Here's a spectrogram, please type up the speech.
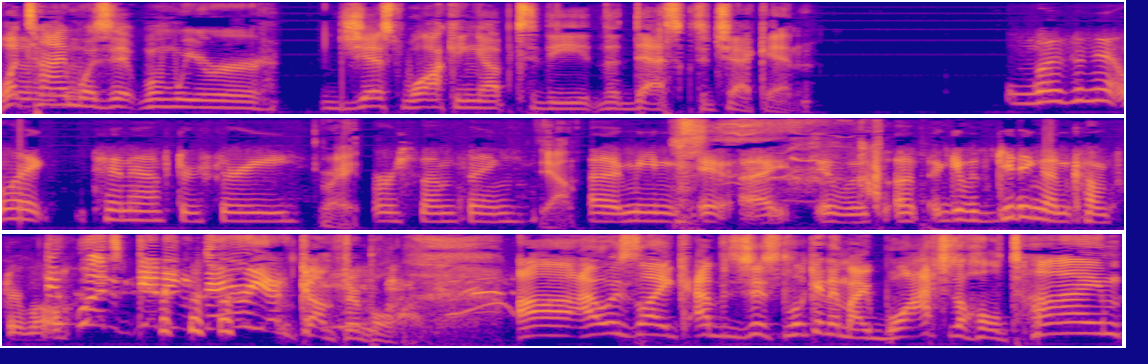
What time was it when we were just walking up to the the desk to check in? Wasn't it like ten after three, Right. or something? Yeah. I mean, it, I it was uh, it was getting uncomfortable. It was getting very uncomfortable. Uh, I was like, I was just looking at my watch the whole time,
